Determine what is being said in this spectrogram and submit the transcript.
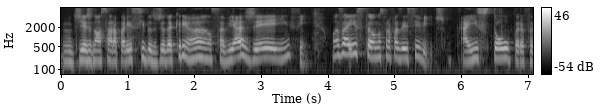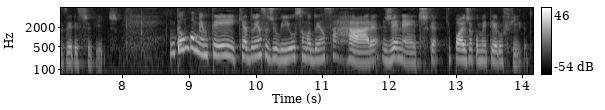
no dia de Nossa Senhora Aparecida, do dia da criança, viajei, enfim. Mas aí estamos para fazer esse vídeo. Aí estou para fazer este vídeo. Então comentei que a doença de Wilson é uma doença rara, genética, que pode acometer o fígado.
